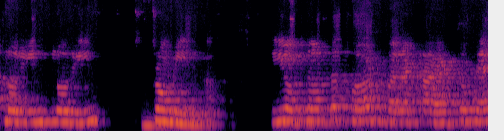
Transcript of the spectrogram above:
फ्लोरीन क्लोरीन ब्रोमीन का ये ऑब्ज़र्व द थर्ड वाला जो है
